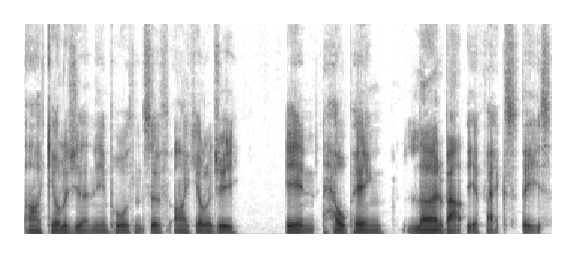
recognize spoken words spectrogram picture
archaeology and the importance of archaeology in helping learn about the effects of these.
